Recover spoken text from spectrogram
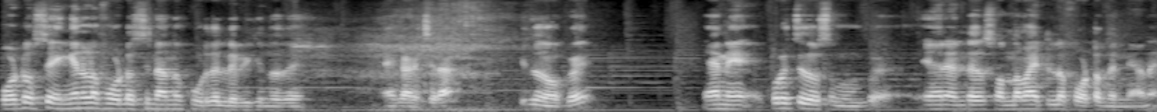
ഫോട്ടോസ് എങ്ങനെയുള്ള ഫോട്ടോസിനാണ് കൂടുതൽ ലഭിക്കുന്നത്? ഞാൻ കാണിച്ചുതരാം. ഇത് നോക്ക്. ഞാൻ കുറച്ച് ദിവസം മുമ്പ് ഞാൻ എന്റെ സ്വന്തമായിട്ടുള്ള ഫോട്ടോ തന്നെയാണ്.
